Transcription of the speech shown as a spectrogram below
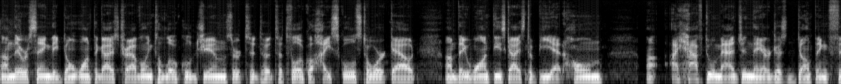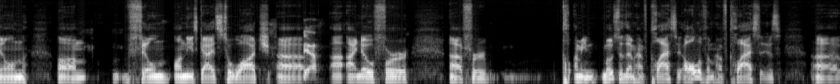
Um, they were saying they don't want the guys traveling to local gyms or to, to, to, to local high schools to work out. Um, they want these guys to be at home. Uh, I have to imagine they are just dumping film, um, film on these guys to watch. Uh, Yeah. I, I know for uh, for I mean, most of them have classes. All of them have classes uh,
